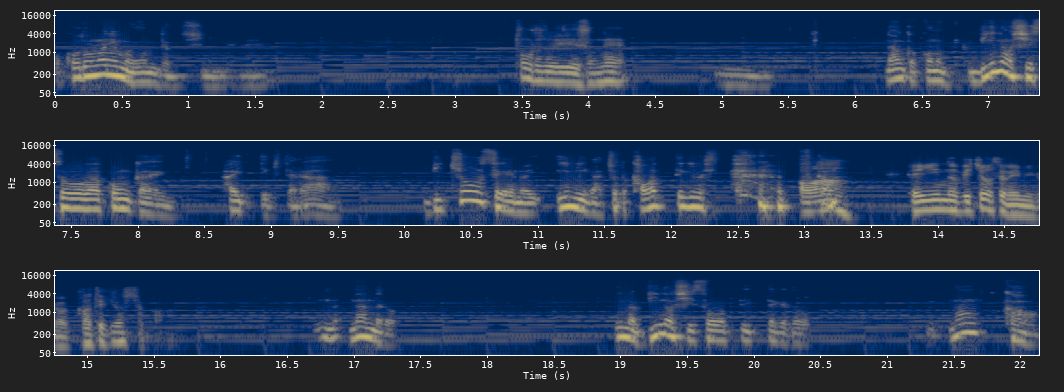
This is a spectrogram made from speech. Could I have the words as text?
うん。子供にも読んでほしいんでね。通るといいですね。うん。なんかこの美の思想が今回入ってきたら、微調整の意味がちょっと変わってきました。ああ、永遠の微調整の意味が変わってきましたか？ななんだろう。今、美の思想って言ったけど、なんか、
